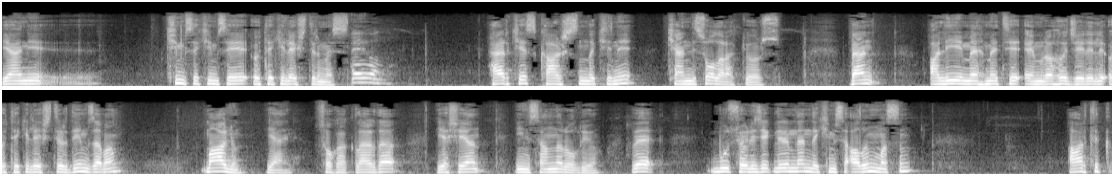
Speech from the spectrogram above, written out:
Yani e, kimse kimseyi ötekileştirmesin. Eyvallah. Herkes karşısındakini kendisi olarak görsün. Ben Ali'yi, Mehmet'i, Emrah'ı, Celil'i ötekileştirdiğim zaman malum yani sokaklarda yaşayan insanlar oluyor. Ve bu söyleyeceklerimden de kimse alınmasın. Artık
